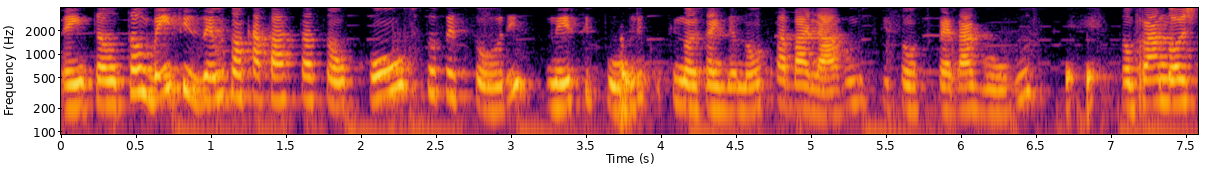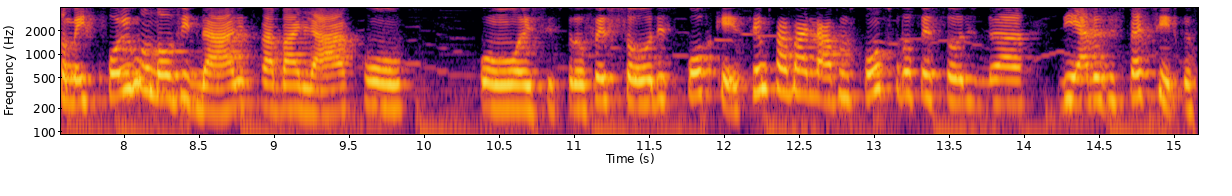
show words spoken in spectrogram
Né? Então, também fizemos uma capacitação com os professores nesse público, que nós ainda não trabalhávamos, que são os pedagogos. Então, para nós também foi uma novidade trabalhar com com esses professores, porque sempre trabalhávamos com os professores da, de áreas específicas,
